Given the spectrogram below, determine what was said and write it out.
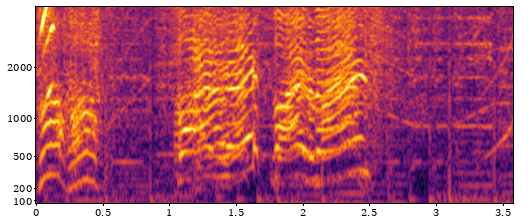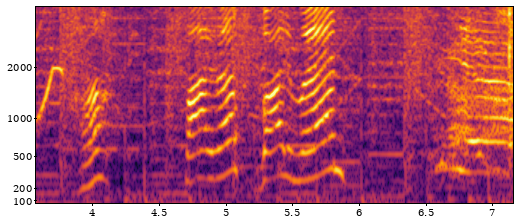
Virus Spider-Man! Huh? Virus Spider-Man? Yeah!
